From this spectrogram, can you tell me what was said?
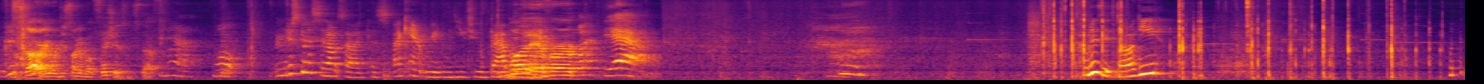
I'm I'm sorry, we're just talking about fishes and stuff. Yeah. well. I'm just gonna sit outside because I can't read with you two babbling. Whatever. What? Yeah. What is it, doggy? What the,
